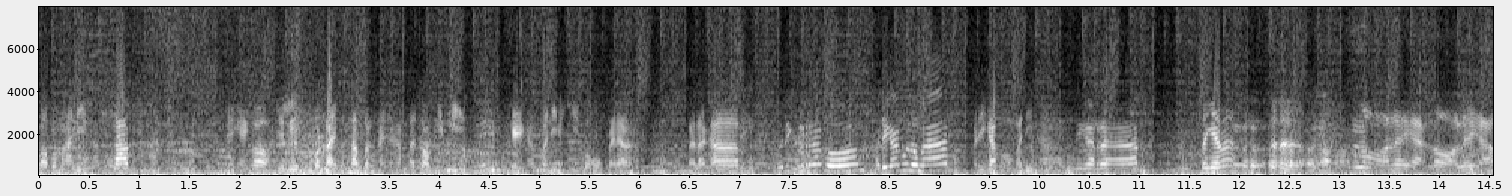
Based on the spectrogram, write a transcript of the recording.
ก็ประมาณนี้ครับผมครับยังไง ก็อย่าลืมกดไลค์กดซับสไครต์นะครับ ถ้าชอบคลิปนี้โอเคครับ วันนี้พี่จีก็คงไปแล้วครับ ไปแล้วครับ สวัสดีครับผม สวัสดีครับคุณลุงครับสวัสดีครับผมสวัสดีครับสวัสดีครับเป็นไงบ้างหล่อเลยอะหล่อเลยเอ้า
